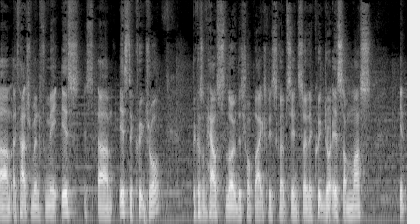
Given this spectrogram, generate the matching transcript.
um, attachment for me is is, um, is the quick draw because of how slow the chopper actually scopes in. So the quick draw is a must. It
